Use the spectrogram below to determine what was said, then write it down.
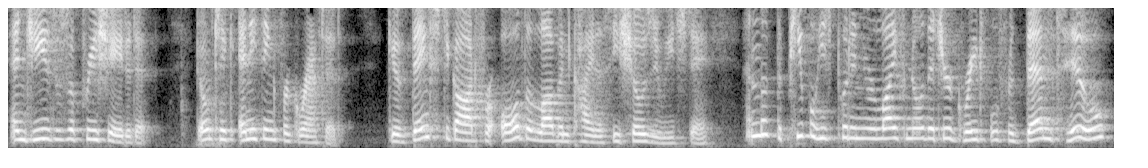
and Jesus appreciated it. Don't take anything for granted. Give thanks to God for all the love and kindness He shows you each day, and let the people He's put in your life know that you're grateful for them too.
